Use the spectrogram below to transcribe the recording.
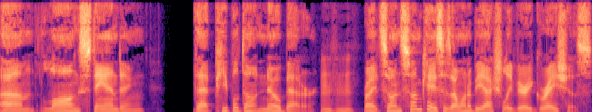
um, long-standing that people don't know better Mm-hmm. right? So in some cases, I want to be actually very gracious.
